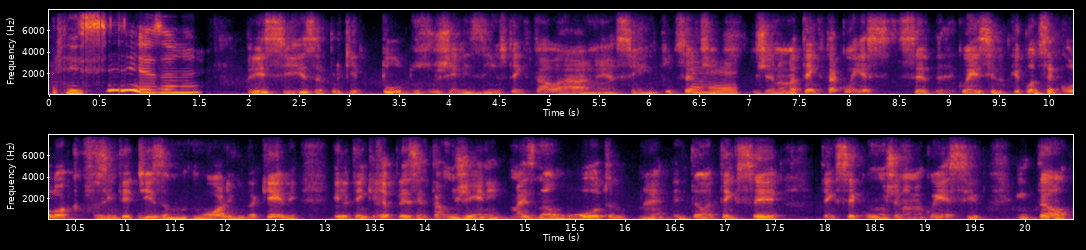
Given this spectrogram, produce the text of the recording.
Precisa, né? Precisa, porque todos os genezinhos têm que estar lá, né? Assim, tudo certinho. É. O genoma tem que estar conhece- conhecido, porque quando você coloca, sintetiza um, um óleo daquele, ele tem que representar um gene, mas não o outro, né? Então tem que ser, tem que ser com um genoma conhecido. Então,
